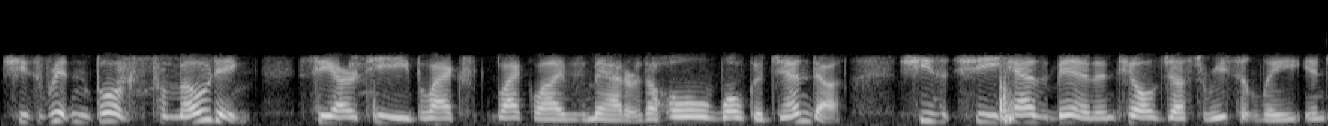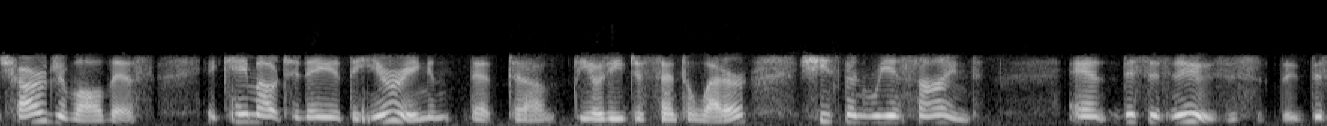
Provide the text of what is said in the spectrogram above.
She's written books promoting CRT, Black Black Lives Matter, the whole woke agenda. She's she has been until just recently in charge of all this. It came out today at the hearing that uh, DOD just sent a letter. She's been reassigned, and this is news. This this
